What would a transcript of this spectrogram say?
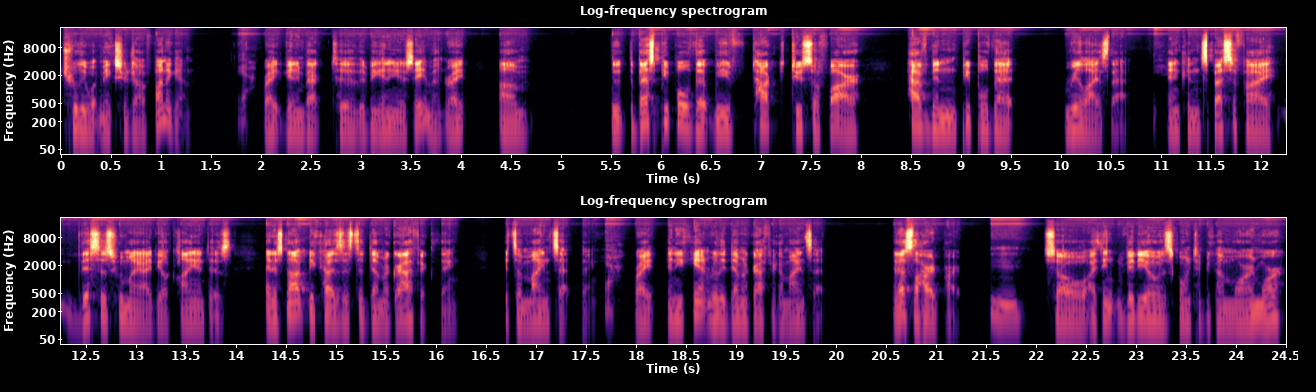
truly what makes your job fun again. Yeah. Right. Getting back to the beginning of your statement, right? Um, the, the best people that we've talked to so far have been people that realize that and can specify this is who my ideal client is. And it's not because it's a demographic thing. It's a mindset thing. Yeah. Right. And you can't really demographic a mindset. And that's the hard part. Mhm. So I think video is going to become more and more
